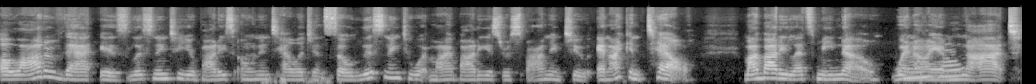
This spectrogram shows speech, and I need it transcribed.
a lot of that is listening to your body's own intelligence. So listening to what my body is responding to. And I can tell my body lets me know when mm-hmm. I am mm-hmm. not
